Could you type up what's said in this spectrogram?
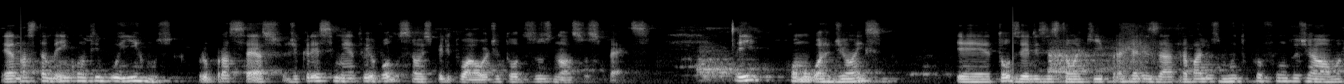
É nós também contribuirmos para o processo de crescimento e evolução espiritual de todos os nossos pets. E, como guardiões, eh, todos eles estão aqui para realizar trabalhos muito profundos de alma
